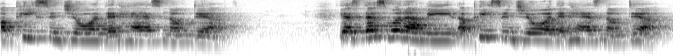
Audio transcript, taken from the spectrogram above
a peace and joy that has no depth. Yes, that's what I mean a peace and joy that has no depth.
